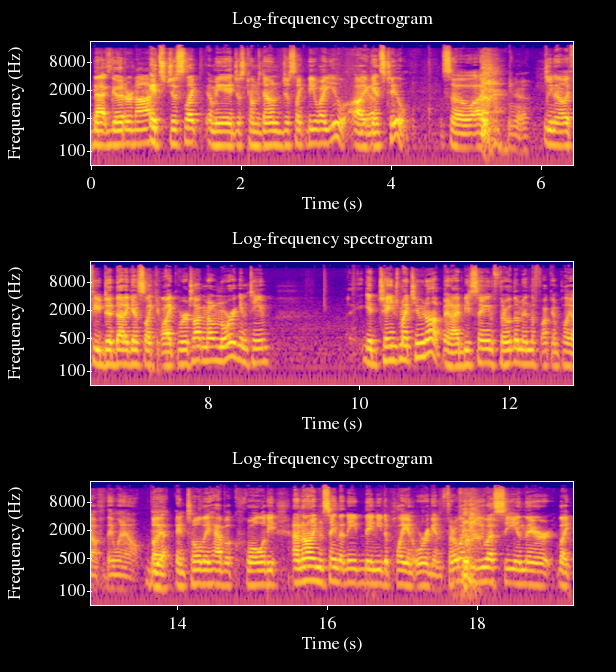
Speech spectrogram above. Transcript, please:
that It's- good or not. It's just like I mean, it just comes down to just like BYU uh, Yeah. against two. So I, Yeah. you know, if you did that against like like we were talking about an Oregon team, you'd change my tune up, and I'd be saying throw them in the fucking playoff if they went out. But Yeah. until they have a quality, and I'm not even saying that they they need to play in Oregon. Throw like a USC in there, like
